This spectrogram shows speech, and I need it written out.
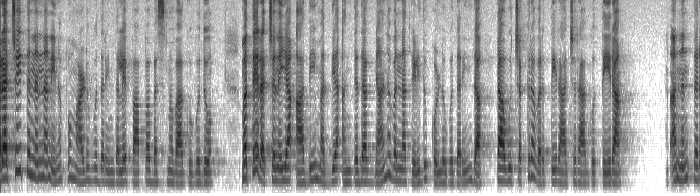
ರಚಯಿತನನ್ನು ನೆನಪು ಮಾಡುವುದರಿಂದಲೇ ಪಾಪ ಭಸ್ಮವಾಗುವುದು. ಮತ್ತೆ ರಚನೆಯ ಆದಿ, ಮಧ್ಯ, ಅಂತ್ಯದ ಜ್ಞಾನವನ್ನು ತಿಳಿದುಕೊಳ್ಳುವುದರಿಂದ ತಾವು ಚಕ್ರವರ್ತಿ ರಾಜರಾಗುತ್ತೀರಾ? ಅನಂತರ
